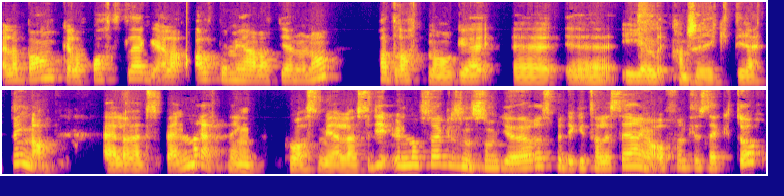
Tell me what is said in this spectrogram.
eller bank eller fastlege, eller alt det vi har vært gjennom nå, har dratt Norge eh, eh, i en kanskje riktig retning, da. Eller en spennende retning på hva som gjelder. Så de undersøkelsene som gjøres på digitalisering av offentlig sektor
